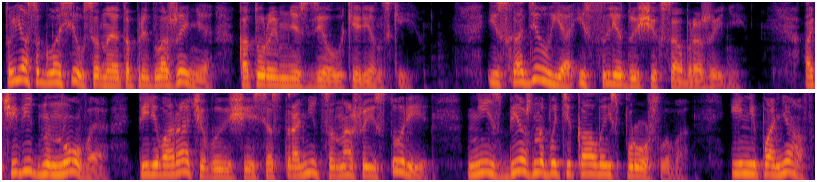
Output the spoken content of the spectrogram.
то я согласился на это предложение, которое мне сделал Керенский. Исходил я из следующих соображений. Очевидно, новая, переворачивающаяся страница нашей истории неизбежно вытекала из прошлого. И не поняв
